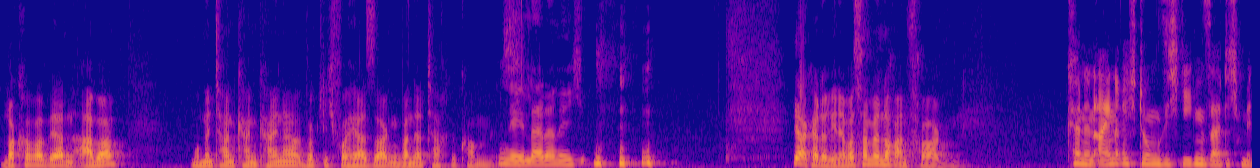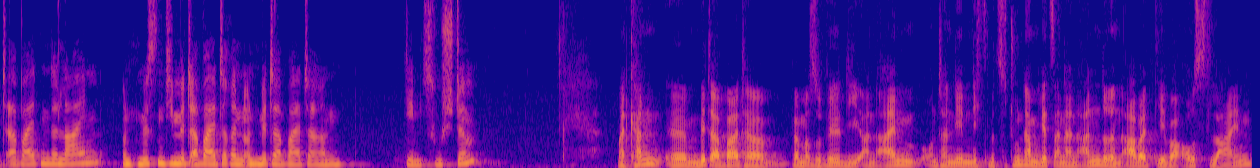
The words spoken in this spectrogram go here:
lockerer werden. Aber momentan kann keiner wirklich vorhersagen, wann der Tag gekommen ist. Nee, leider nicht. Ja, Katharina, was haben wir noch an Fragen? Können Einrichtungen sich gegenseitig Mitarbeitende leihen und müssen die Mitarbeiterinnen und Mitarbeiter dem zustimmen? Man kann äh, Mitarbeiter, wenn man so will, die an einem Unternehmen nichts mehr zu tun haben, jetzt an einen anderen Arbeitgeber ausleihen.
